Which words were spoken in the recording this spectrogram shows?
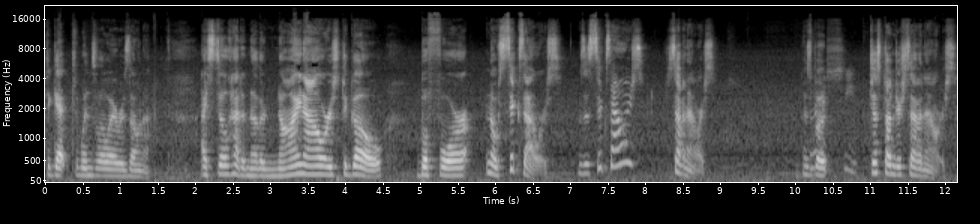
to get to Winslow, Arizona. I still had another nine hours to go before. No, six hours. Was it six hours? Seven hours. It was about sheep. just under seven hours.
